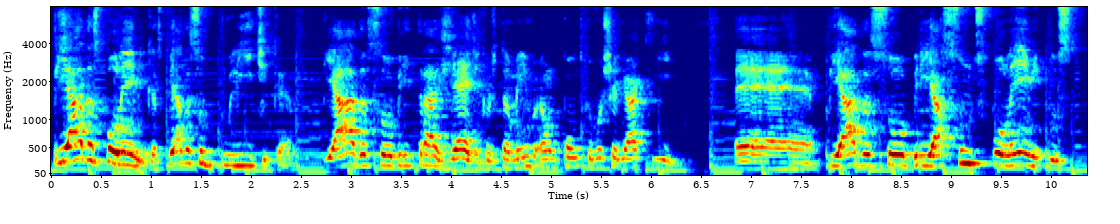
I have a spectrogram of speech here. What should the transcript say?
piadas polêmicas, piadas sobre política, piadas sobre tragédia, que também é um ponto que eu vou chegar aqui é, piadas sobre assuntos polêmicos,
